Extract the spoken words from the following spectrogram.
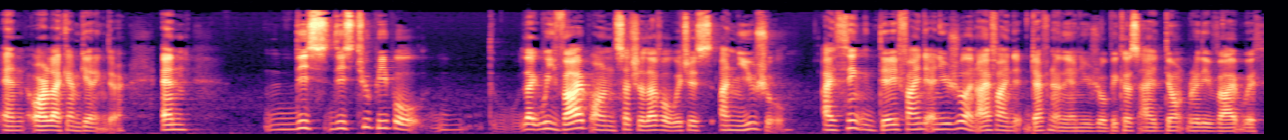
And or like i'm getting there. And these these two people like we vibe on such a level which is unusual. I think they find it unusual and I find it definitely unusual because I don't really vibe with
